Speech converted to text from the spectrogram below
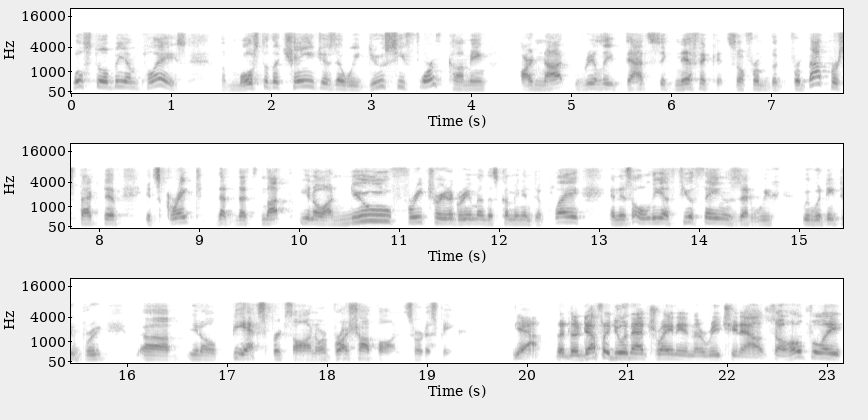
will still be in place. But most of the changes that we do see forthcoming are not really that significant. So from the from that perspective, it's great that that's not you know a new free trade agreement that's coming into play, and there's only a few things that we we would need to uh, you know be experts on or brush up on, so to speak. Yeah, but they're definitely doing that training and they're reaching out. So hopefully,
